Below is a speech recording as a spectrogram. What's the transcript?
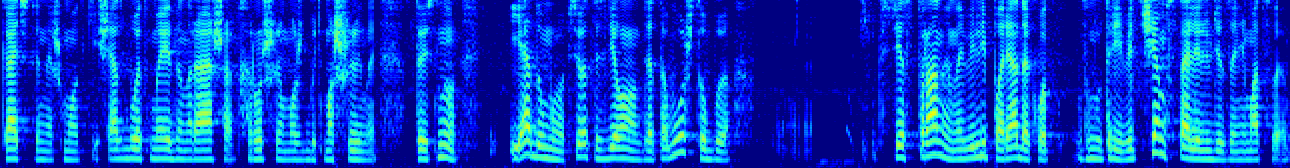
Качественные шмотки. Сейчас будет Made in Russia. Хорошие, может быть, машины. То есть, ну, я думаю, все это сделано для того, чтобы все страны навели порядок вот внутри. Ведь чем стали люди заниматься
